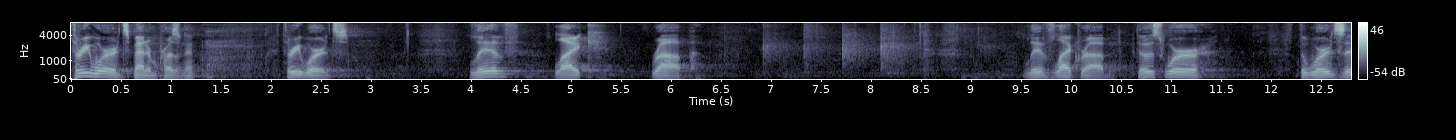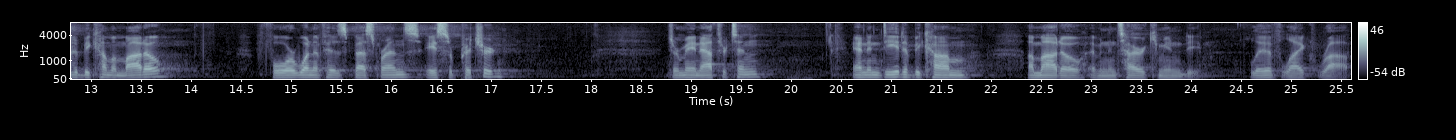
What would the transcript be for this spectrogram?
Three words, Madam President. Three words. Live like Rob. Live like Rob. Those were the words that have become a motto for one of his best friends, Asa Pritchard, Jermaine Atherton, and indeed have become a motto of an entire community live like Rob.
